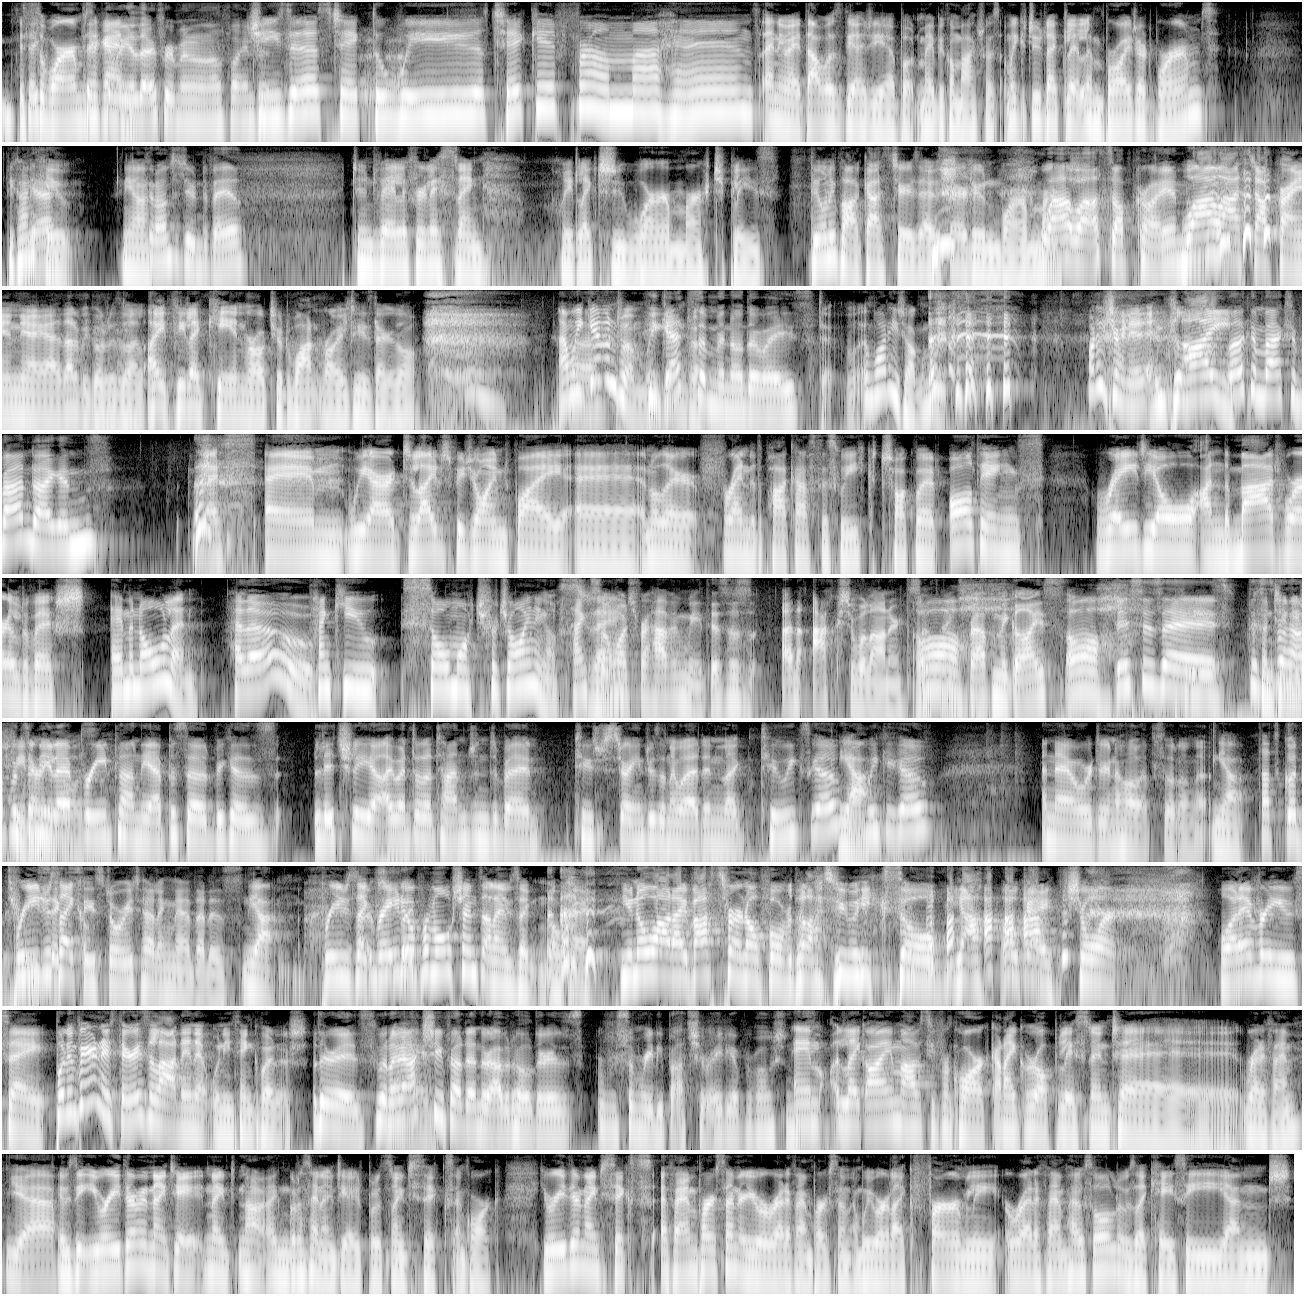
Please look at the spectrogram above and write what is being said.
It's take- the worms take the wheel again. there for a minute and I'll find it. Jesus, take the wheel, take it from my hands. Anyway, that was the idea, but maybe come back to us. And we could do like little embroidered worms. Be kind of Yeah. cute. Yeah. Get on to doing the veil. Doing Vale, if you're listening, we'd like to do worm merch, please. The only podcasters out there doing worm merch. Wow, wow, stop crying. Wow, wow, stop crying. Yeah, yeah, that'll be good as well. I feel like Kane Roach would want royalties there though. And we give them to him. We Uh, he gets them. them in other ways. What are you talking about? what are you trying to imply? Welcome back to Bandwagons. yes, um, we are delighted to be joined by uh, another friend of the podcast this week to talk about all things radio and the mad world of it. Emma Nolan, Hello. thank you so much for joining us. Thanks today. so much for having me. This is an actual honour. So Oh. thanks for oh. having me, guys. Oh, This is a Please this is continue what to feed happens when you let egos. Bríd plan the episode because literally I went on a tangent about two strangers in a wedding like two weeks ago, Yeah. one week ago, and now we're doing a whole episode on it. yeah. That's good Bríd was 360 like- storytelling now, that is. Yeah, Bree was like radio like- promotions, and I was like, okay, you know what? I've asked for enough over the last few weeks, so yeah, okay, sure, whatever you say. But in fairness, there is a lot in it when you think about it. There is. When I Um, actually fell down the rabbit hole, there's some really batshit radio promotions. Um, like I'm obviously from Cork, and I grew up listening to Red FM. Yeah. it was you were either a 98, 90, not, I'm going to say 98, but it's 96 in Cork. You were either a 96 FM person or you were a Red FM person, and we were like firmly a Red FM household. It was like Casey and.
